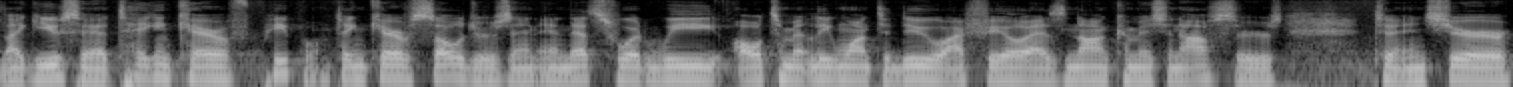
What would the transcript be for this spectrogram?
like you said, taking care of people, taking care of soldiers. And, and that's what we ultimately want to do, I feel, as non commissioned officers to ensure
